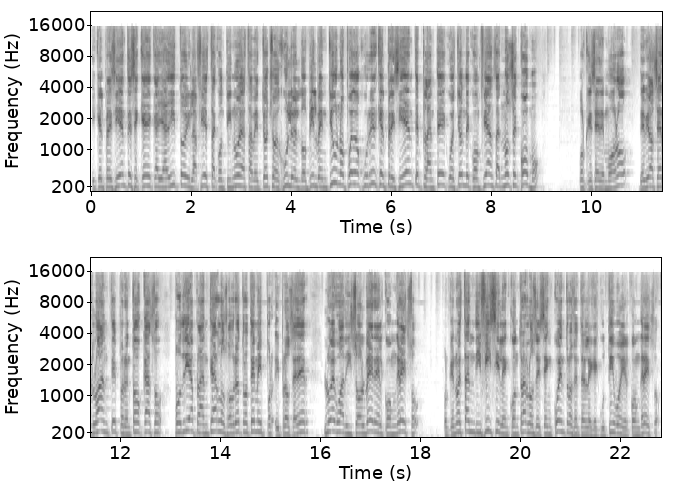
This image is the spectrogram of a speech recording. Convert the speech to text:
y que el presidente se quede calladito y la fiesta continúe hasta 28 de julio del 2021. Puede ocurrir que el presidente plantee cuestión de confianza, no sé cómo, porque se demoró, debió hacerlo antes, pero en todo caso podría plantearlo sobre otro tema y, proceder luego a disolver el Congreso, porque no es tan difícil encontrar los desencuentros entre el Ejecutivo y el Congreso.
